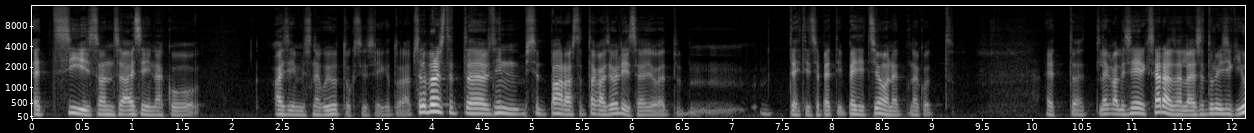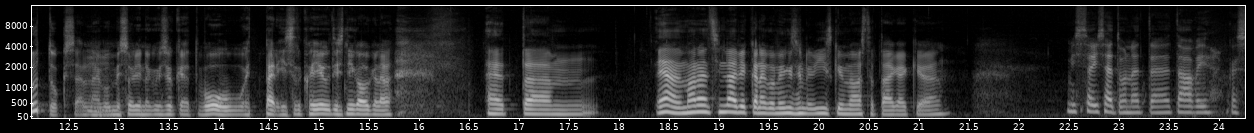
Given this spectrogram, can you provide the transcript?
et siis on see asi nagu asi, mis nagu jutuks isegi tuleb, sellepärast et äh, siin, mis see paar aastat tagasi oli see ju, et tehti see peti-, petitsioon, et nagu, et et, et legaliseeriks ära selle ja see tuli isegi jutuks seal mm. nagu, mis oli nagu sihuke, et vau, et päriselt ka jõudis nii kaugele. et ähm, ja ma arvan, et siin läheb ikka nagu mingisugune viis-kümme aastat aega äkki või mis sa ise tunned, Taavi, kas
